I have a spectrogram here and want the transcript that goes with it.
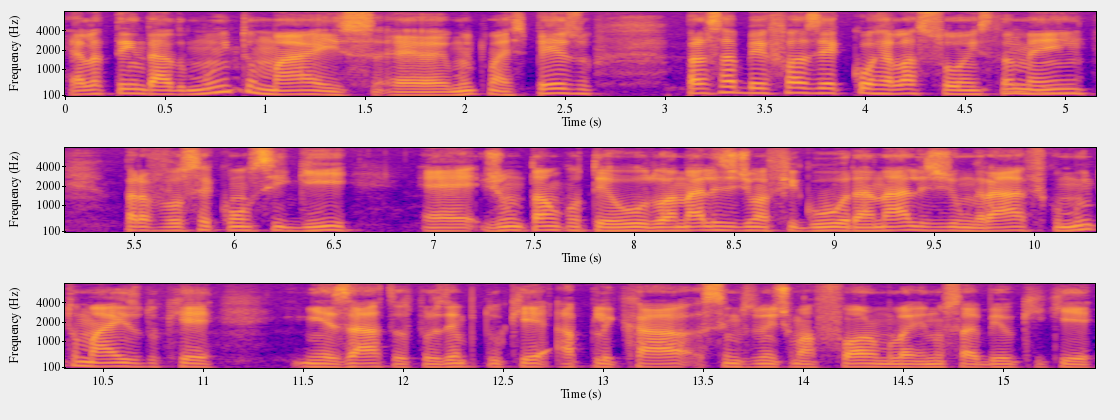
ela tem dado muito mais, é, muito mais peso para saber fazer correlações também, para você conseguir é, juntar um conteúdo, análise de uma figura, análise de um gráfico, muito mais do que em exatas, por exemplo, do que aplicar simplesmente uma fórmula e não saber o que, que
